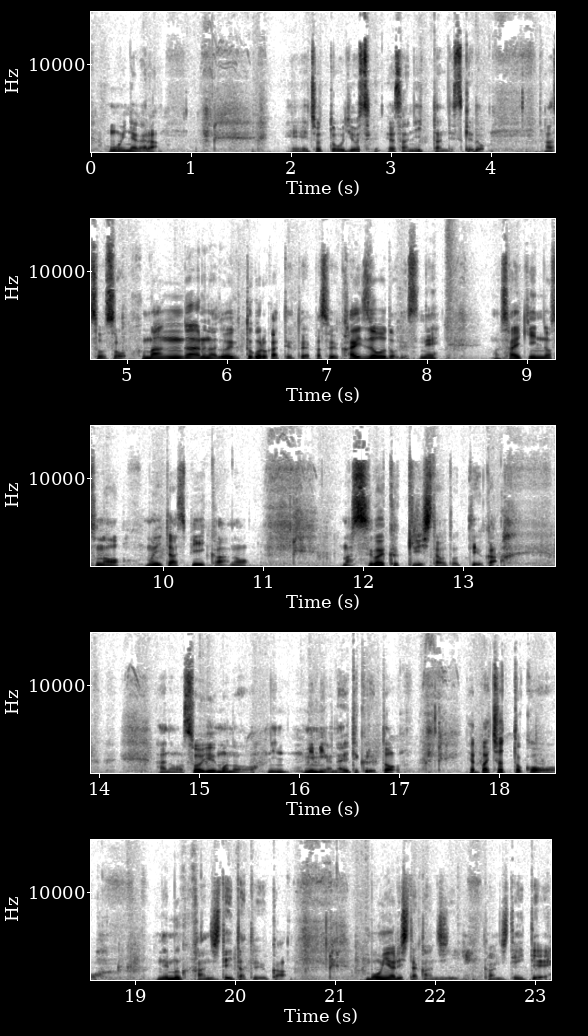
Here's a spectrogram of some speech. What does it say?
思いながらえー、ちょっとオーディオ屋さんに行ったんですけど、あそうそう、不満があるのはどういうところかっていうと、やっぱそういう解像度ですね。まあ、最近のそのモニタースピーカーの、まあ、すごいくっきりした音っていうか、あのそういうものに耳が慣れてくると、やっぱりちょっとこう、眠く感じていたというか、ぼんやりした感じに感じていて、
